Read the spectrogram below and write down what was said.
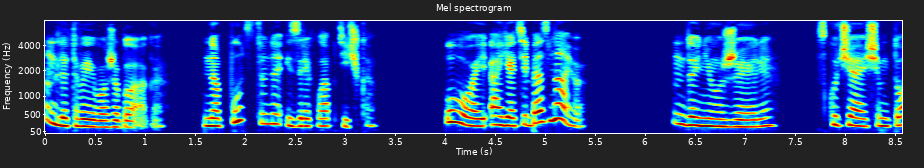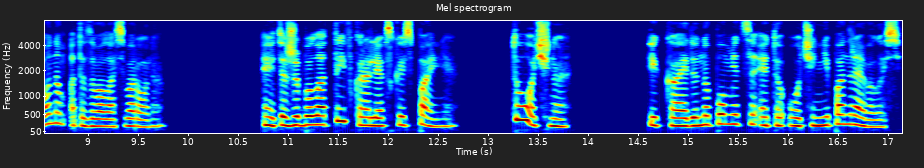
«Для твоего же блага», — напутственно изрекла птичка. «Ой, а я тебя знаю!» «Да неужели?» — скучающим тоном отозвалась ворона. «Это же была ты в королевской спальне». «Точно!» И Кайдену, помнится, это очень не понравилось.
